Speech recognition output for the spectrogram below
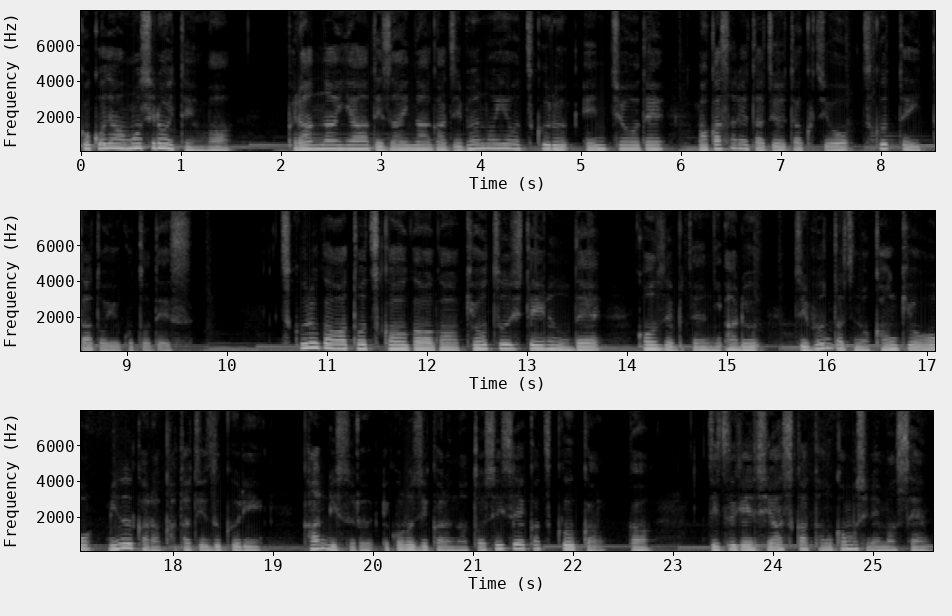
ここで面白い点はプランナーやデザイナーが自分の家を作る延長で任された住宅地を作っていったということです作る側と使う側が共通しているのでコンセプトにある自分たちの環境を自ら形作り管理するエコロジカルな都市生活空間が実現しやすかったのかもしれません。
